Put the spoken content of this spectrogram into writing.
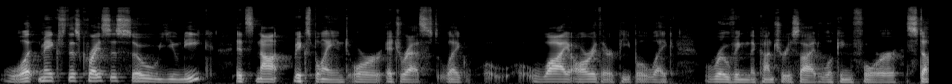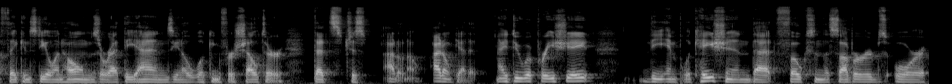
What makes this crisis so unique? It's not explained or addressed. Like why are there people like roving the countryside looking for stuff they can steal in homes or at the ends you know looking for shelter? That's just i don't know. I don't get it. I do appreciate the implication that folks in the suburbs or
